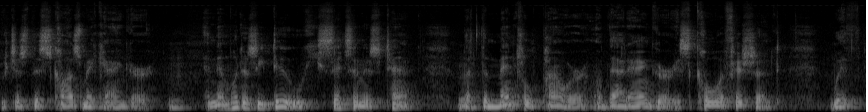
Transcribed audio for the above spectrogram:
which is this cosmic anger. Mm. And then what does he do? He sits in his tent. Mm. But the mental power of that anger is coefficient with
